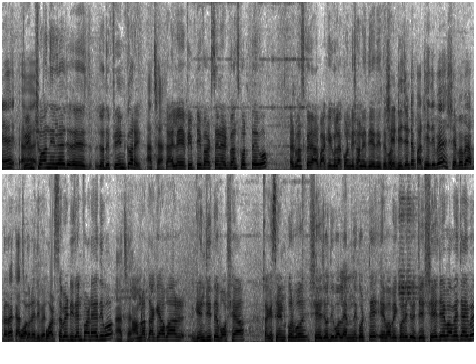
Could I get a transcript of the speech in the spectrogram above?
নেয় প্রিন্ট সহ নিলে যদি প্রিন্ট করে আচ্ছা। তাহলে অ্যাডভান্স করতে হইব। অ্যাডভান্স করে আর বাকিগুলা কন্ডিশনে দিয়ে দিতে সেই পারব। ডিজাইনটা পাঠিয়ে দিবে সেভাবে আপনারা কাজ করে দিবেন। হোয়াটসঅ্যাপে ডিজাইন পাঠিয়ে দিব। আচ্ছা। আমরা তাকে আবার গেঞ্জিতে বসে তাকে সেন্ড করব। সে যদি বলে এমনি করতে এভাবেই করে দিবে। যে সে যেভাবে চাইবে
